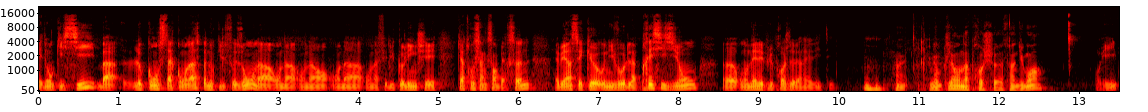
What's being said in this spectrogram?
Et donc ici, bah, le constat qu'on a, c'est pas nous qui le faisons, on a, on a, on a, on a, on a fait du calling chez 4 ou 500 personnes, eh bien c'est qu'au niveau de la précision, euh, on est les plus proches de la réalité. Donc là, on approche euh, fin du mois. Oui.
